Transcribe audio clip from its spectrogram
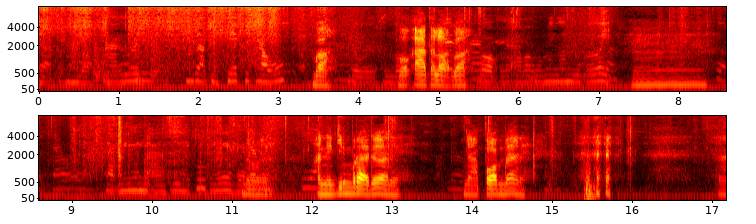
อยากมันบอกอาเลยมันอยากถึงเค้กคือเขาบ่โดยมันบอกอาตลอดบ่บอกเลยอาว่าบ่มีเงินลูกเอ้ยอืม หัวเจ้า อยาก มีเงินละอาซื้อให้กินเลยบอกโดยอันนี้กินบ่ได้เด้อนี่ยาปลอมได้นี่ อ่า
